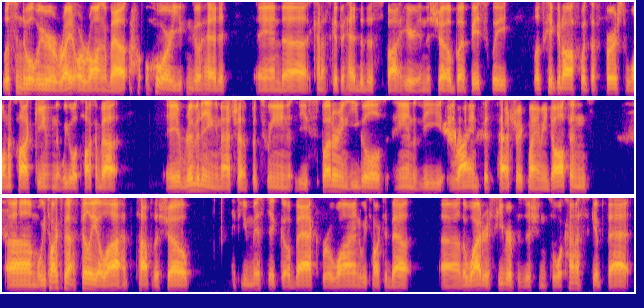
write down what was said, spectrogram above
listen to what we were right or wrong about, or you can go ahead and uh, kind of skip ahead to this spot here in the show. But basically, let's kick it off with the first one o'clock game that we will talk about a riveting matchup between the sputtering Eagles and the Ryan Fitzpatrick Miami Dolphins. Um, we talked about Philly a lot at the top of the show. If you missed it, go back, rewind. We talked about uh, the wide receiver position, so we'll kind of skip that.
